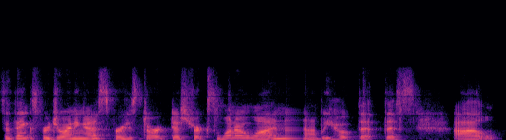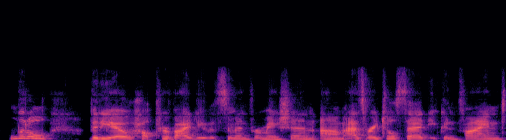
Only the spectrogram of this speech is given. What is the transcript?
So thanks for joining us for Historic Districts 101. Uh, we hope that this uh, little video helped provide you with some information. Um, as Rachel said, you can find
